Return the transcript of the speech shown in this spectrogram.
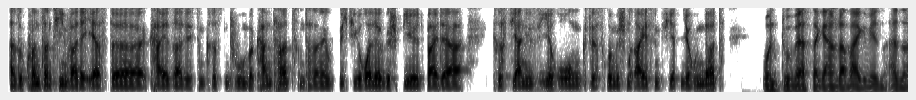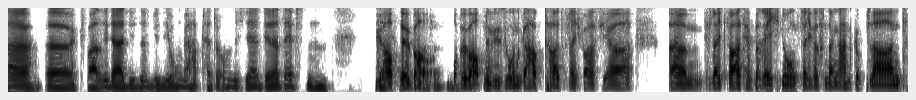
Also Konstantin war der erste Kaiser, der sich zum Christentum bekannt hat und hat eine wichtige Rolle gespielt bei der Christianisierung des Römischen Reichs im vierten Jahrhundert. Und du wärst da gerne dabei gewesen, als er äh, quasi da diese Vision gehabt hätte, um sich der, der da selbst ein. Ja, ob er, überhaupt, ob er überhaupt eine Vision gehabt hat, vielleicht war es ja, ähm, vielleicht war es ja Berechnung, vielleicht war es von langer Hand geplant.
